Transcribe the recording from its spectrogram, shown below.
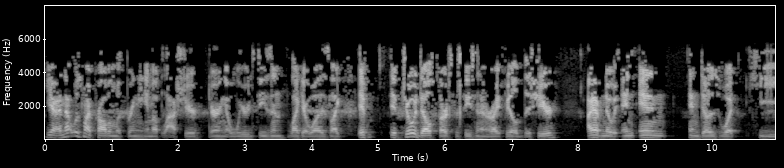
Yeah, and that was my problem with bringing him up last year during a weird season like it was. Like if if Jo Adell starts the season in right field this year, I have no and and and does what he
